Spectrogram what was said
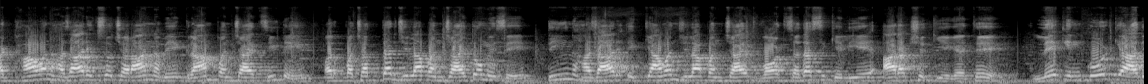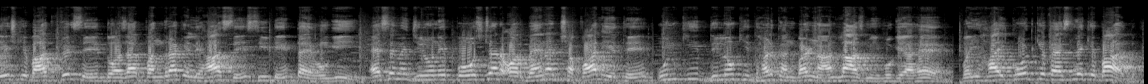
अट्ठावन हज़ार एक सौ चौरानबे ग्राम पंचायत सीटें और पचहत्तर जिला पंचायतों में से तीन हज़ार इक्यावन जिला पंचायत वार्ड सदस्य के लिए आरक्षित किए गए थे। लेकिन कोर्ट के आदेश के बाद फिर से 2015 के लिहाज से सीटें तय होंगी। ऐसे में जिन्होंने पोस्टर और बैनर छपवा लिए थे, उनकी दिलों की धड़कन बढ़ना लाजमी हो गया है। वहीं हाई कोर्ट के फैसले के बाद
